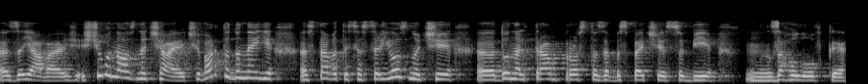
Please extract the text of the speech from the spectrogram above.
е, заява, що вона означає? Чи варто до неї е, ставитися серйозно? Чи е, Дональд Трамп просто забезпечує собі заголовки,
